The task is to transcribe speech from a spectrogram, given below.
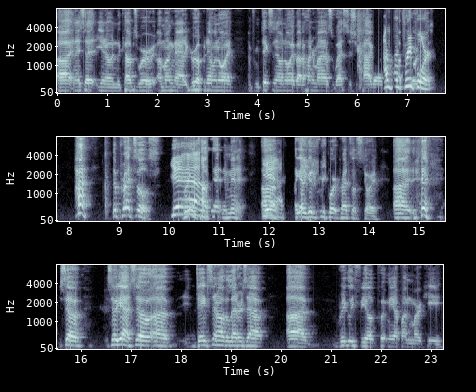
Uh, and I said, you know, and the Cubs were among that. I grew up in Illinois. I'm from Dixon, Illinois, about 100 miles west of Chicago. I'm from Freeport. Ha! The pretzels. Yeah. We're gonna talk that in a minute. Yeah. Um, I got a good Freeport pretzel story. Uh, so, so yeah, so uh, Dave sent all the letters out. Uh, Wrigley Field put me up on the marquee.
